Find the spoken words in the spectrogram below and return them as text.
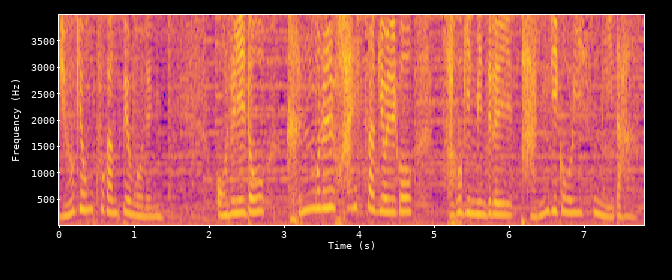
유경 구강병원은 오늘도 큰 문을 활짝 열고 저국인민들을 반기고 있습니다.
